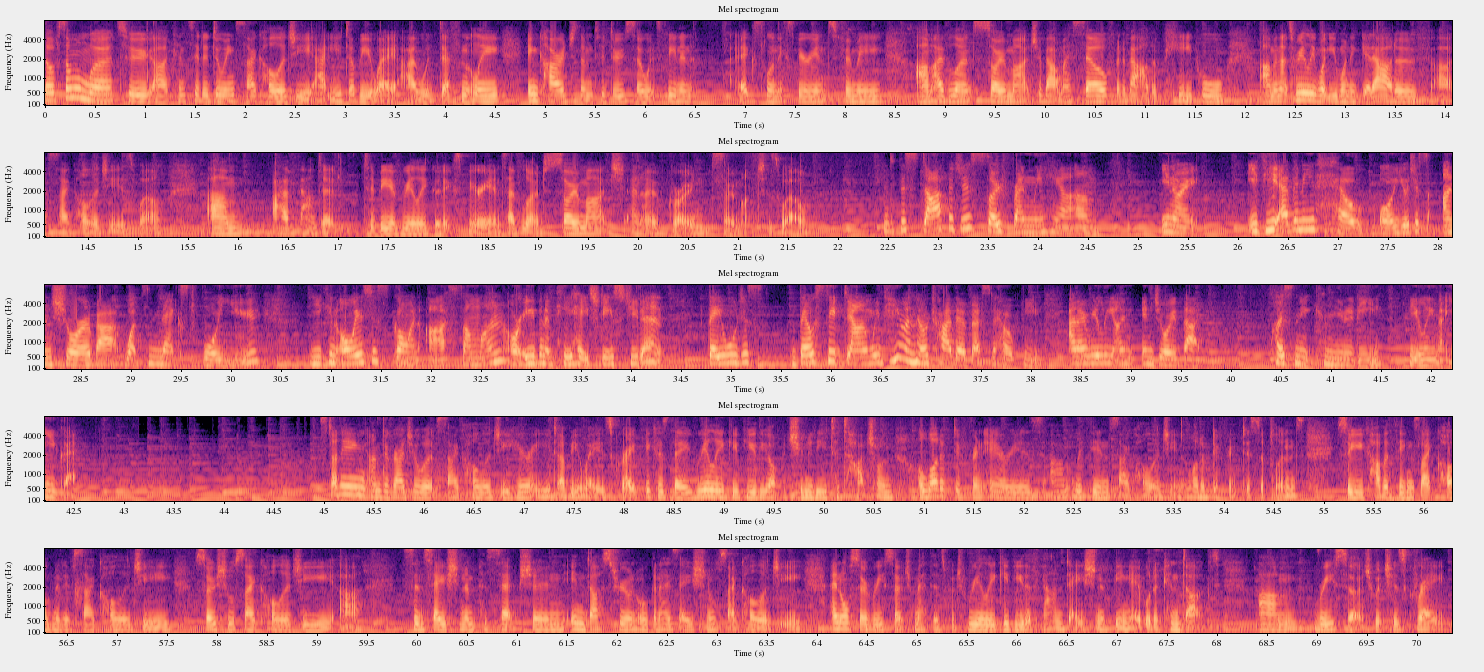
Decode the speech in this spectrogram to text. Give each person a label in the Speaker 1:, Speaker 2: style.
Speaker 1: So if someone were to uh, consider doing psychology at UWA, I would definitely encourage them to do so. It's been an excellent experience for me. Um, I've learned so much about myself and about other people um, and that's really what you want to get out of uh, psychology as well. Um, I have found it to be a really good experience. I've learned so much and I've grown so much as well.
Speaker 2: The staff are just so friendly here. Um, you know, if you ever need help or you're just unsure about what's next for you, you can always just go and ask someone or even a PhD student. They will just, they'll sit down with you and they'll try their best to help you. And I really enjoyed that close-knit community feeling that you get.
Speaker 1: Studying undergraduate psychology here at UWA is great because they really give you the opportunity to touch on a lot of different areas um, within psychology and a lot of different disciplines. So you cover things like cognitive psychology, social psychology, uh, sensation and perception, industrial and organisational psychology, and also research methods which really give you the foundation of being able to conduct um, research, which is great.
